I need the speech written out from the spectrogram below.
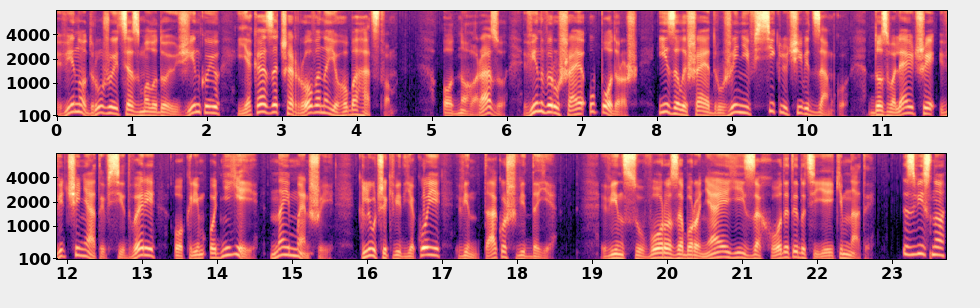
Він одружується з молодою жінкою, яка зачарована його багатством. Одного разу він вирушає у подорож і залишає дружині всі ключі від замку, дозволяючи відчиняти всі двері, окрім однієї, найменшої, ключик від якої він також віддає. Він суворо забороняє їй заходити до цієї кімнати. Звісно,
